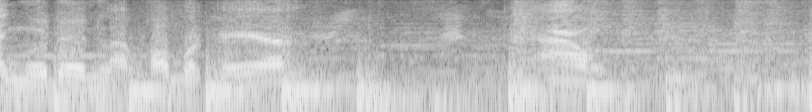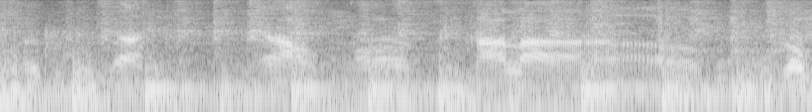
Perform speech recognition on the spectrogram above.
Ờ, cạnh ngôi đền là có một cái, ờ, cái ao. Đây quý vị đây cái ao nó khá là ờ, rộng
